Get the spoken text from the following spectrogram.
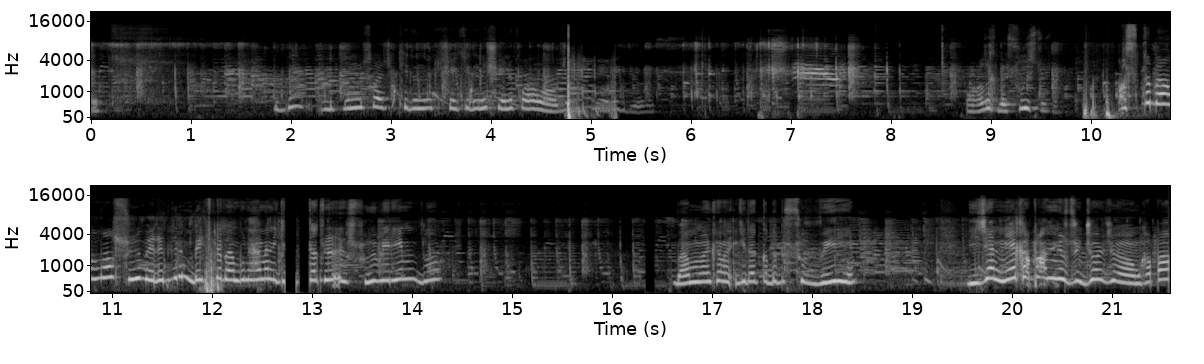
Evet. Bugün bunu sadece kedinin, şey, kedinin şeyini falan alacağım. Eve gidiyoruz. Anladık be su istiyorsun. Aslında ben buna suyu verebilirim. Bekle ben bunu hemen iki dakika suyu vereyim. Dur. Ben buna hemen iki dakikada bir su vereyim. Diyeceğim niye kapanmıyorsun çocuğum? Kapan.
